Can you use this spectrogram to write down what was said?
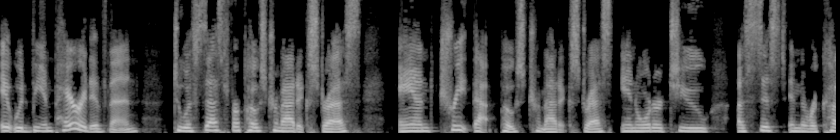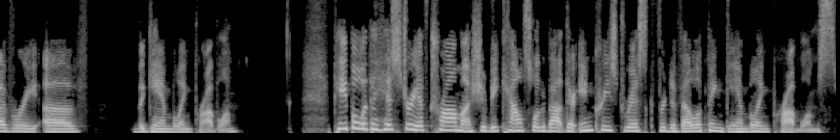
it would be imperative then to assess for post traumatic stress and treat that post traumatic stress in order to assist in the recovery of the gambling problem. People with a history of trauma should be counseled about their increased risk for developing gambling problems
